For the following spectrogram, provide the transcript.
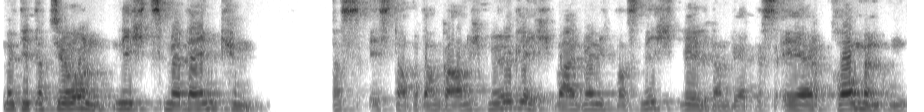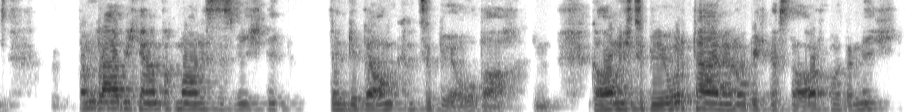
Meditation, nichts mehr denken, das ist aber dann gar nicht möglich, weil wenn ich was nicht will, dann wird es eher kommen. Und dann glaube ich einfach mal, ist es wichtig, den Gedanken zu beobachten. Gar nicht zu beurteilen, ob ich das darf oder nicht.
